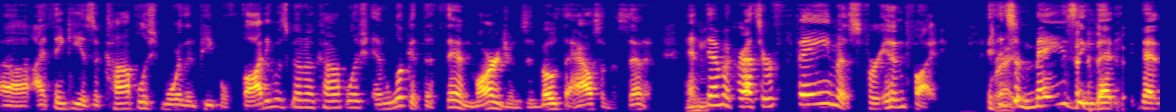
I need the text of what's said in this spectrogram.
Uh, I think he has accomplished more than people thought he was going to accomplish. And look at the thin margins in both the House and the Senate. And mm-hmm. Democrats are famous for infighting. It's right. amazing that that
